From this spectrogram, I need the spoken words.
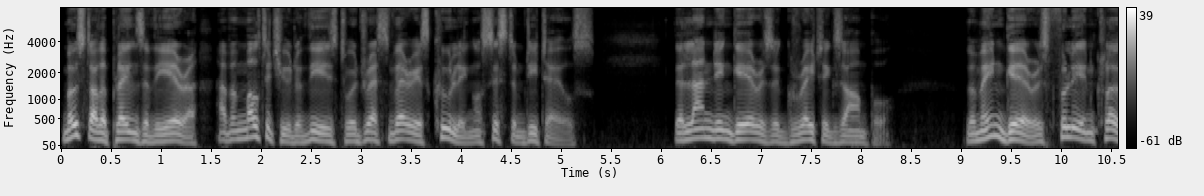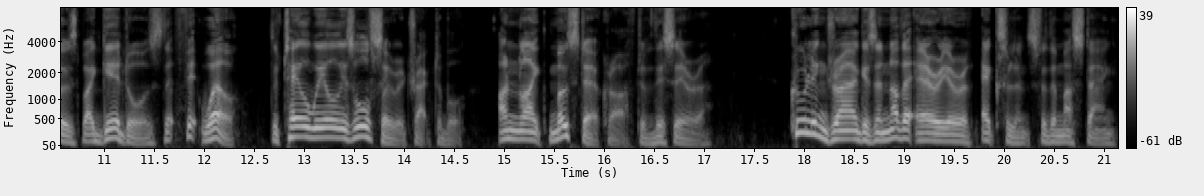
Most other planes of the era have a multitude of these to address various cooling or system details. The landing gear is a great example. The main gear is fully enclosed by gear doors that fit well. The tailwheel is also retractable, unlike most aircraft of this era. Cooling drag is another area of excellence for the Mustang.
